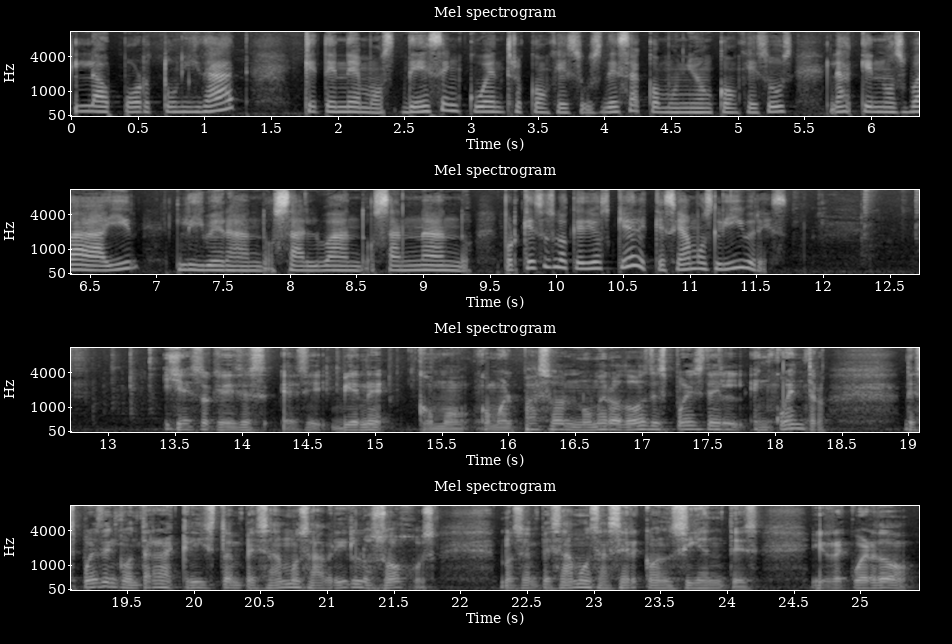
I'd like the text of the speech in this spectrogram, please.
la oportunidad que tenemos de ese encuentro con Jesús, de esa comunión con Jesús, la que nos va a ir liberando, salvando, sanando, porque eso es lo que Dios quiere, que seamos libres. Y esto que dices, eh, sí, viene como, como el paso número dos después del encuentro. Después de encontrar a Cristo empezamos a abrir los ojos, nos empezamos a ser conscientes. Y recuerdo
